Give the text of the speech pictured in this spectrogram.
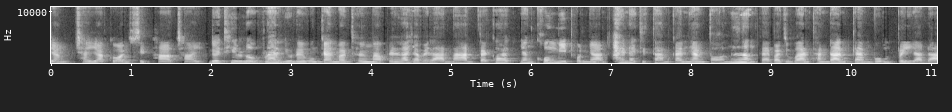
อย่างชายากรสิทธาชัย โดยที่โลกแรกอยู่ในวงการบันเทิงมาเป็นระยะเวลานาน แต่ก็ยังคงมีผลงานให้ได้ติดตามกันอย่างต่อเนื่อง แต่ปัจจุบันทางด้านแก้มบุ๋มปรียาดา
